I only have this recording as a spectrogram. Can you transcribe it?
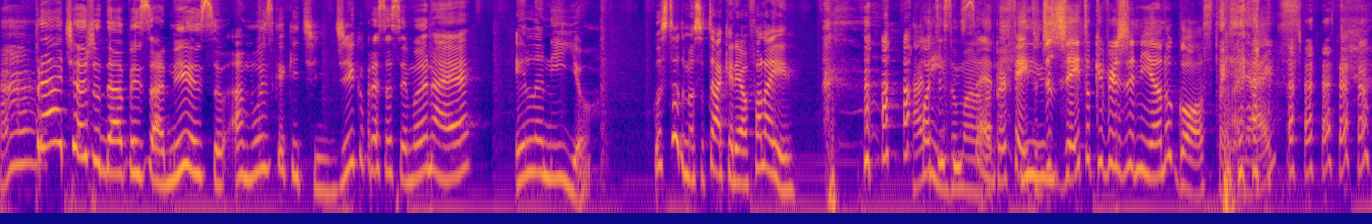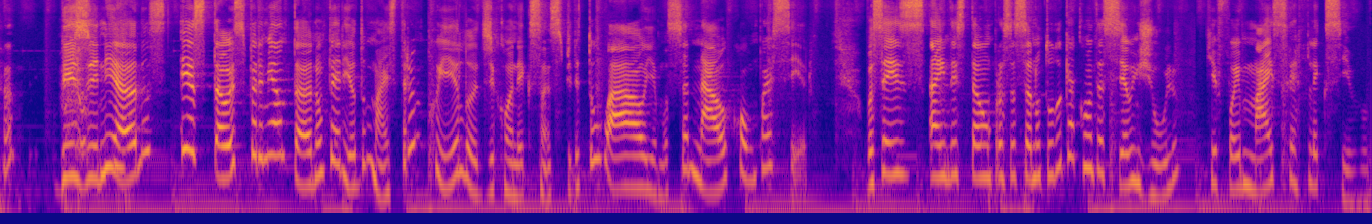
Para te ajudar a pensar nisso, a música que te indico para essa semana é El Anillo. Gostou do meu sotaque, Ariel? Fala aí. Tá Pode lindo, mano. Tá perfeito. Isso. De jeito que virginiano gosta, aliás. Virginianos estão experimentando um período mais tranquilo de conexão espiritual e emocional com o parceiro. Vocês ainda estão processando tudo o que aconteceu em julho, que foi mais reflexivo.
